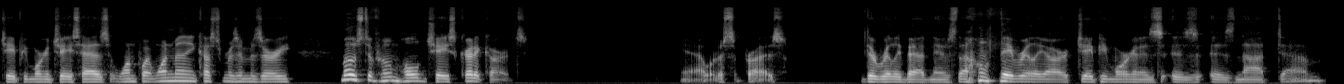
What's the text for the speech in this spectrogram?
J.P. Morgan Chase has 1.1 million customers in Missouri, most of whom hold Chase credit cards. Yeah, what a surprise." They're really bad news, though. they really are. J.P. Morgan is is is not um,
